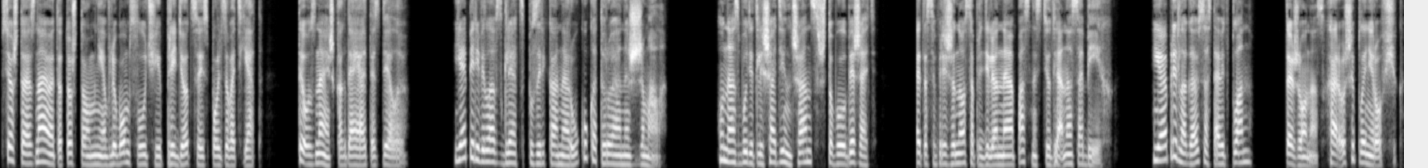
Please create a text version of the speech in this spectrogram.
Все, что я знаю, это то, что мне в любом случае придется использовать яд. Ты узнаешь, когда я это сделаю. Я перевела взгляд с пузырька на руку, которую она сжимала. У нас будет лишь один шанс, чтобы убежать. Это сопряжено с определенной опасностью для нас обеих. Я предлагаю составить план. Ты же у нас хороший планировщик.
